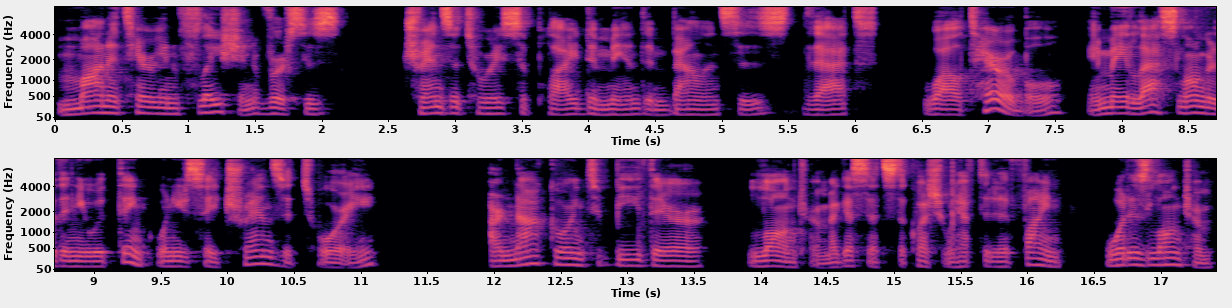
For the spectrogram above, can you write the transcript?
monetary inflation versus transitory supply demand imbalances that, while terrible, it may last longer than you would think when you say transitory, are not going to be there long term. I guess that's the question we have to define. What is long term?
